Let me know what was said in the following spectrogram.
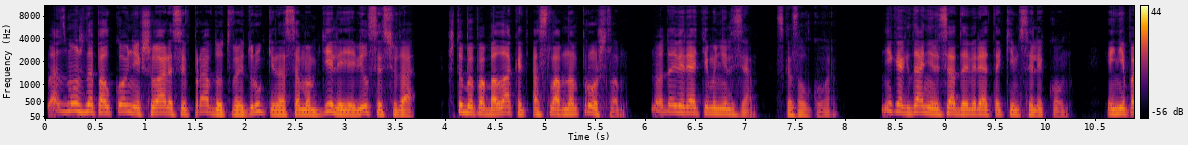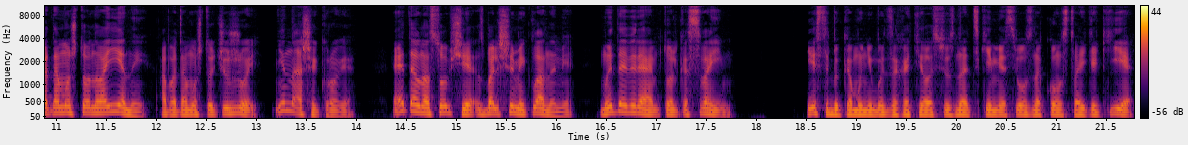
Возможно, полковник Шуарес и вправду твой друг и на самом деле явился сюда, чтобы побалакать о славном прошлом, но доверять ему нельзя, сказал Говард. Никогда нельзя доверять таким целиком. И не потому, что он военный, а потому, что чужой, не нашей крови. Это у нас общее с большими кланами, мы доверяем только своим. Если бы кому-нибудь захотелось узнать, с кем я свел знакомства и какие,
